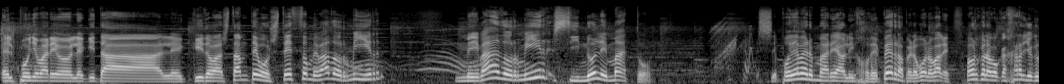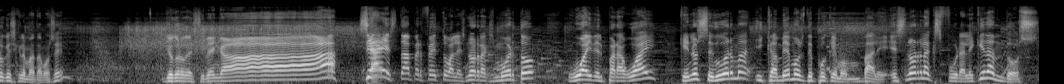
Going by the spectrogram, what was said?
El Puño Mareo le quita, le quita bastante. Bostezo me va a dormir. Me va a dormir si no le mato. Se puede haber mareado el hijo de perra Pero bueno, vale, vamos con la bocajarra Yo creo que es que le matamos, ¿eh? Yo creo que sí, venga. ¡Sí, ahí está! Perfecto, vale, Snorlax muerto. Guay del Paraguay, que no se duerma Y cambiamos de Pokémon, vale, Snorlax fuera. Le quedan dos.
